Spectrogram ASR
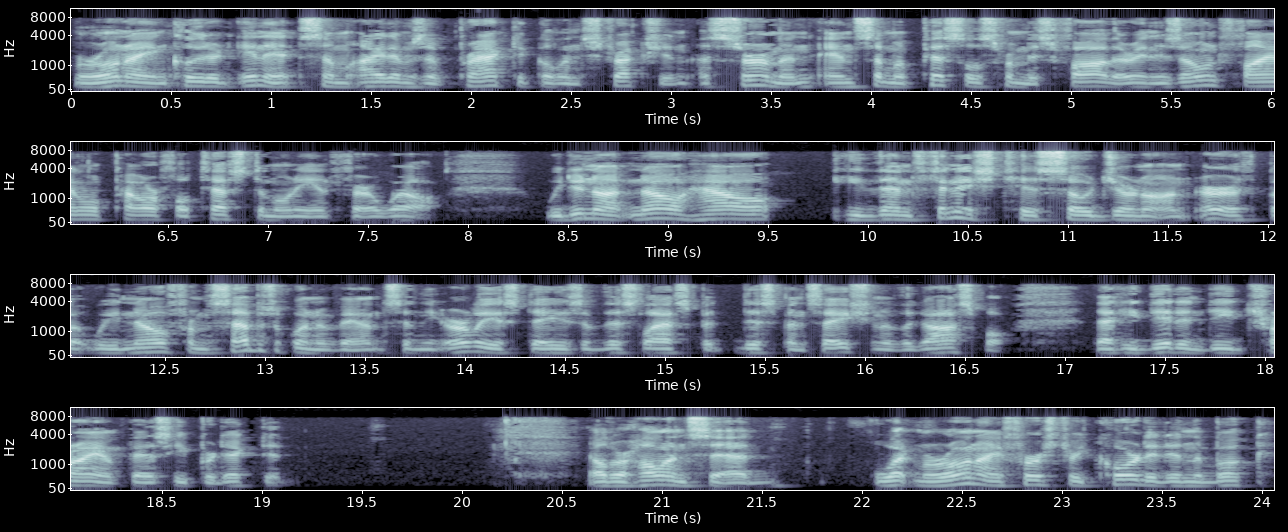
Moroni included in it some items of practical instruction, a sermon, and some epistles from his father, and his own final powerful testimony and farewell. We do not know how he then finished his sojourn on earth, but we know from subsequent events in the earliest days of this last dispensation of the gospel that he did indeed triumph as he predicted. Elder Holland said, what Moroni first recorded in the book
